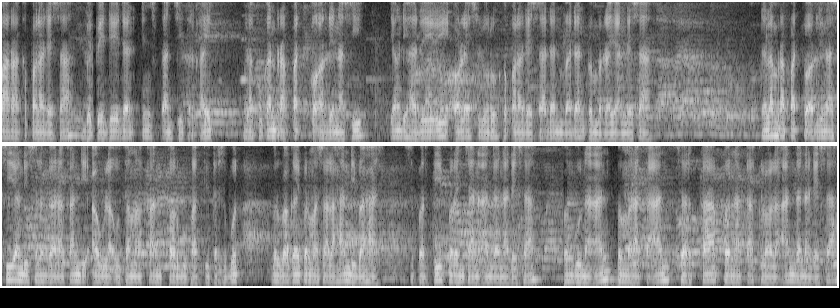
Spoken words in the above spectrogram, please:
para kepala desa, BPD, dan instansi terkait melakukan rapat koordinasi yang dihadiri oleh seluruh kepala desa dan badan pemberdayaan desa. Dalam rapat koordinasi yang diselenggarakan di aula utama kantor bupati tersebut, berbagai permasalahan dibahas, seperti perencanaan dana desa, penggunaan, pemerataan, serta penata kelolaan dana desa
